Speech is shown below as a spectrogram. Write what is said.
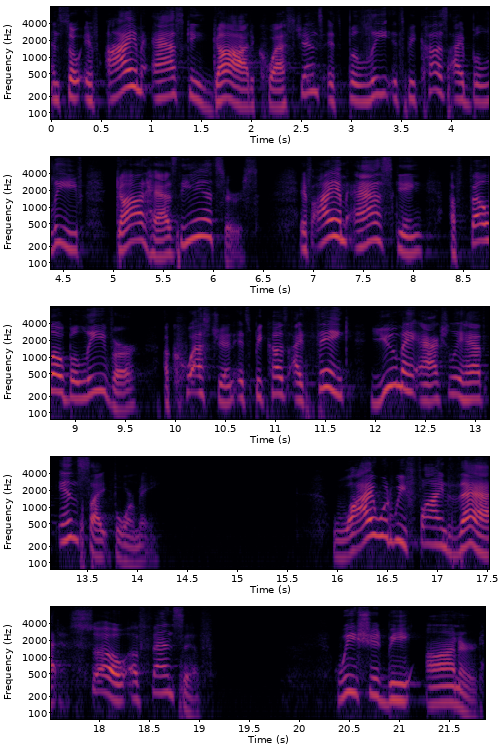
And so if I'm asking God questions, it's, believe, it's because I believe God has the answers. If I am asking a fellow believer a question, it's because I think you may actually have insight for me. Why would we find that so offensive? We should be honored.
